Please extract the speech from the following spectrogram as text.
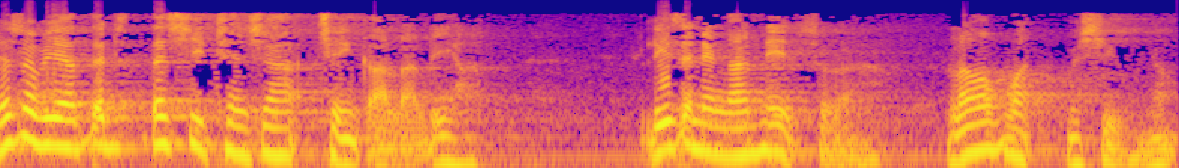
ြတ်စွာဘုရားသက်ရှိထင်ရှားအချိန်ကာလလေးဟာ 45နှစ်ဆိုတာလောက်မှမရှိဘူးနော်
